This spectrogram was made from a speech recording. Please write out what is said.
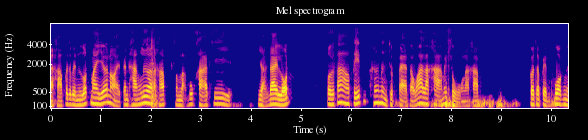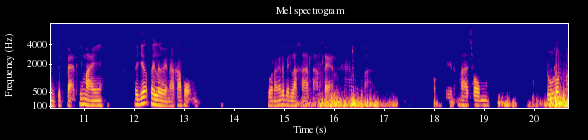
นะครับ ก็จะเป็นรถไม่เยอะหน่อยเป็นทางเลือกนะครับสำหรับลูกค้าที่อยากได้รถ Toyota Altis เครื่อง1.8แปดแต่ว่าราคาไม่สูงนะครับ ก็จะเป็นพวก1.8ที่ไม่เยอะไปเลยนะครับผม ตัวนั้นก็จะเป็นราคา350,000บาท โอเคพาชม ดูร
